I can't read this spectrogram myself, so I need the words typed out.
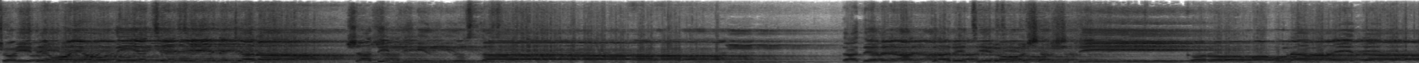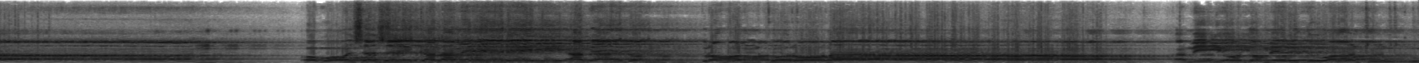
শহীদ হয়েও দিয়েছেন যারা স্বাধীন হিন্দুস্তান। তাদের আত্মার চির শান্তি কর মাওলায় দান। অবশেষে কালামের এই আবেদন গ্রহণ করো না। আমি অদমের দোয়াটুকু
